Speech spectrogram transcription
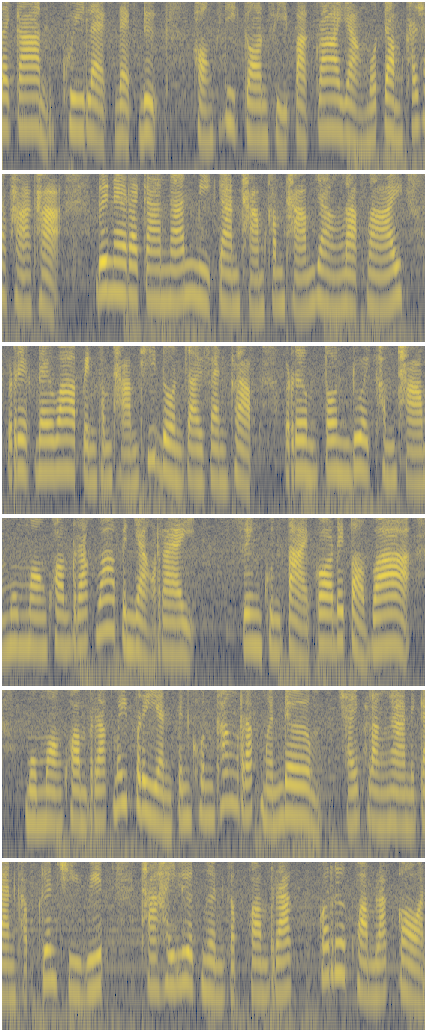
รายการคุยแหลกแดกดึก ของพิธีกรฝีปากกล้าอย่างมดดำคัชภาค่ะ โดยในรายการนั้นมีการถามคำถามอย่างหลากหลาย เรียกได้ว่าเป็นคำถามที่โดนใจแฟนคลับ เริ่มต้นด้วยคำถามมุมมองความรักว่าเป็นอย่างไร ซึ่งคุณต่ายก็ได้ตอบว่ามุมมองความรักไม่เปลี่ยนเป็นคนข้างรักเหมือนเดิม ใช้พลังงานในการขับเคลื่อนชีวิต ถ้าให้เลือกเงินกับความรักก็เลือกความรักก่อน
